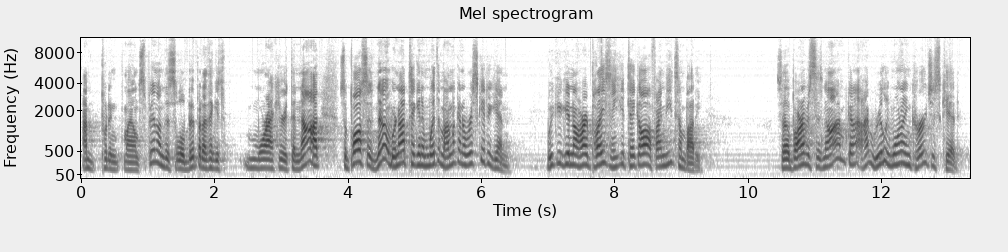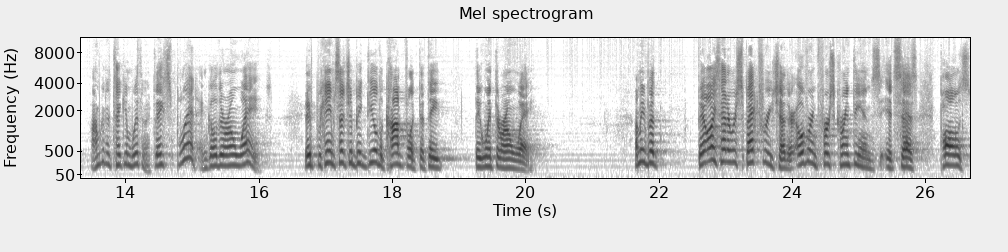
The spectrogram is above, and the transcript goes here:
I'm putting my own spin on this a little bit, but I think it's more accurate than not. So Paul says, No, we're not taking him with him. I'm not going to risk it again. We could get in a hard place and he could take off. I need somebody. So Barnabas says, No, I'm gonna, I really want to encourage this kid. I'm going to take him with me. They split and go their own ways. It became such a big deal, the conflict, that they, they went their own way. I mean, but they always had a respect for each other. Over in 1 Corinthians, it says, Paul is,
